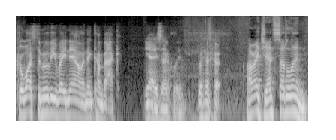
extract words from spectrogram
Go watch the movie right now and then come back. Yeah, exactly. All right, gents, settle in.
